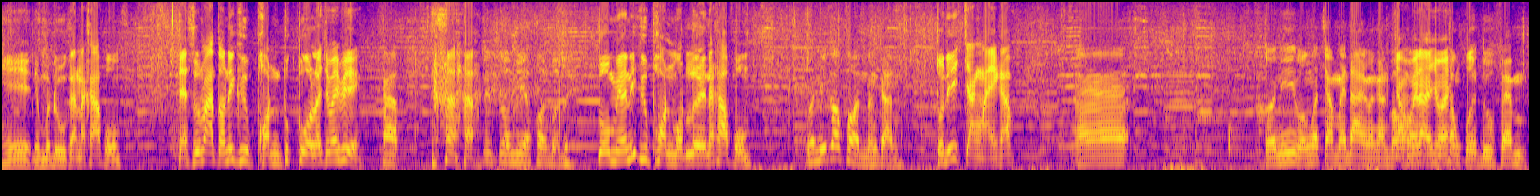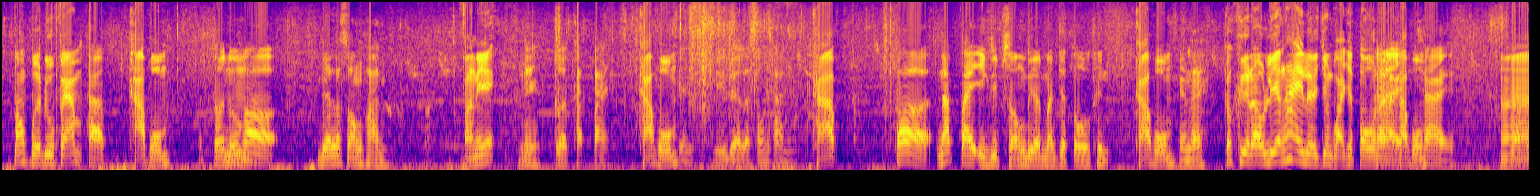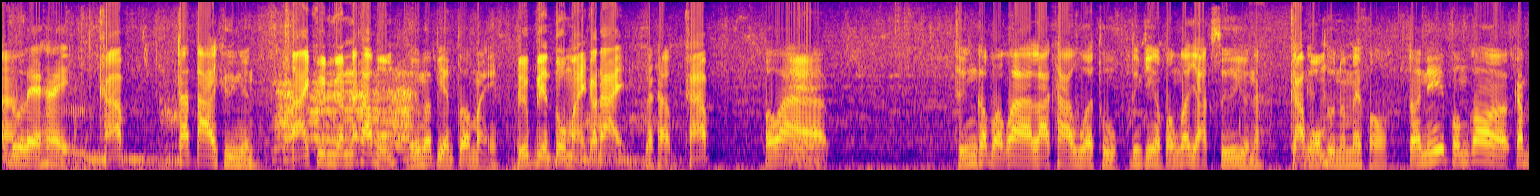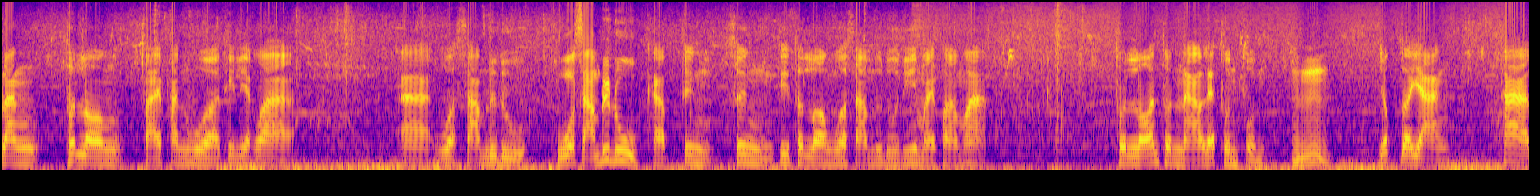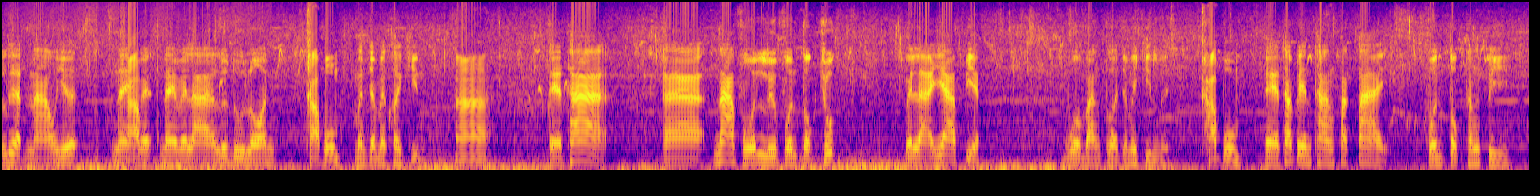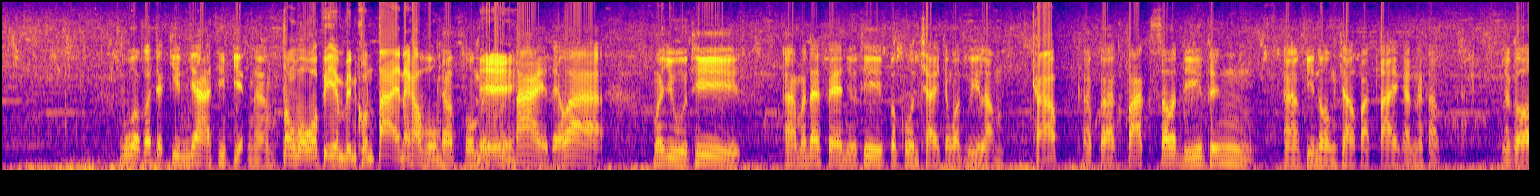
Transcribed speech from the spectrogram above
นี่เดี๋ยวมาดูกันนะครับผม แต่ส่วนมากตอนนี้คือผ่อนทุกตัวแล้วใช่ไหมพี่ ครับ เป็นตัวเมียผ่อนหมดเลย ตัวเมียนี่คือผ่อนหมดเลยนะครับผม วันนี้ก็ผ่อนเหมือนกัน ตัวนี้จากไหนครับ อ่า ตัวนี้ผมก็จำไม่ได้เหมือนกันเพราะจำไม่ได้ใช่ไหม ต้องเปิดดูแฟ้ม ต้องเปิดดูแฟ้มครับครับผม ตัวนู้นอืมก็เดือนละสองพันฝั่งนี้นี่ตัวถัดไปครับผม นี่เดือนละสองพันครับ ก็นับไปอีก 12 เดือนมันจะโตขึ้นครับผมเห็นไหมก็คือเราเลี้ยงให้เลยจนกว่าจะโตนั่นแหละครับผมใช่อ่าแล้วก็ดูแลให้ครับ ถ้าตายคืนเงิน ตายคืนเงินนะครับ ผม หรือมาเปลี่ยนตัวใหม่ หรือเปลี่ยนตัวใหม่ก็ได้นะครับครับ เพราะว่านี่ถึงเขาบอกว่าราคาวัวถูกจริงๆอะผมก็อยากซื้ออยู่นะครับผมเงินทุนมันไม่พอ ตอนนี้ผมก็กำลังทดลองสายพันธุ์วัวที่เรียกว่า อ่าวัวสามฤดู วัวสามฤดูครับ ซึ่งซึ่งที่ทดลองวัวสามฤดูนี้หมายความว่า ทนร้อนทนหนาวและทนฝน อืม ยกตัวอย่าง ถ้าเลือดหนาวเยอะในครับเวในเวลาฤดูร้อนครับผม มันจะไม่ค่อยกิน อ่า แต่ถ้าอ่าหน้าฝนหรือฝนตกชุก เวลาหญ้าเปียกวัวบางตัวจะไม่กินเลย ครับผม แต่ถ้าเป็นทางภาคใต้ฝนตกทั้งปี วัวก็จะกินหญ้าที่เปียกน้ำต้องบอกว่าพี่เอ็มเป็นคนใต้นะครับผมครับ ผมเป็นคนใต้แต่ว่ามาอยู่ที่อ่ามาได้แฟนอยู่ที่ประโคนชัยจังหวัดบุรีรัมย์ครับ ครับก็ฝากสวัสดีถึงอ่าพี่น้องชาวภาคใต้กันนะครับ แล้วก็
